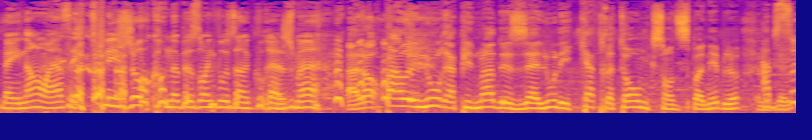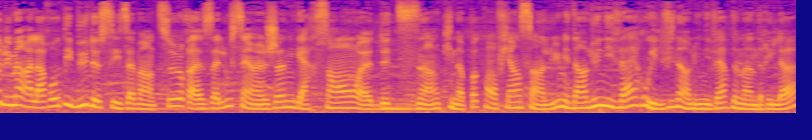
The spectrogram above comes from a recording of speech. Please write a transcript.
Ben non, hein, c'est tous les jours qu'on a besoin de vos encouragements. Alors, parle-nous rapidement de Zalou, les quatre tomes qui sont disponibles. Là. Absolument. Alors, au début de ses aventures, euh, Zalou, c'est un jeune garçon euh, de 10 ans qui n'a pas confiance en lui, mais dans l'univers où il vit dans l'univers de Mandrilla,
